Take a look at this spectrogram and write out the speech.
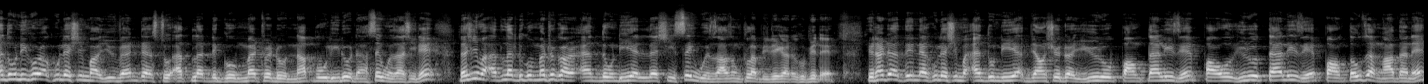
Anthony ကိုတော့အခုလက်ရှိမှာ Juventus တို့ Atletico Madrid တို့ Napoli တို့ဒါစိတ်ဝင်စားရှိတယ်လက်ရှိမှာ Atletico Madrid ကတော့ Anthony ရဲ့လက်ရှိစိတ်ဝင်စားဆုံး club တွေကတခုဖြစ်တယ် United အသင်းနဲ့အခုလက်ရှိမှာ Anthony ရဲ့အပြောင်းအရွှေ့အတွက် Euro ပေါင်140ပေါင် Euro 140ပေါင်35တန်းနဲ့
